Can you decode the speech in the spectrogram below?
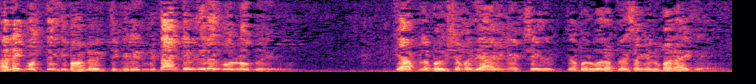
अनेक वक्त्यांची भावना व्यक्त केली. मी तर अंत्यविधीलाच बोललो होतो हे. की आपलं भविष्यामध्ये अक्षयच्या बरोबर आपल्या सगळ्यांनी उभं राहायचं आहे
